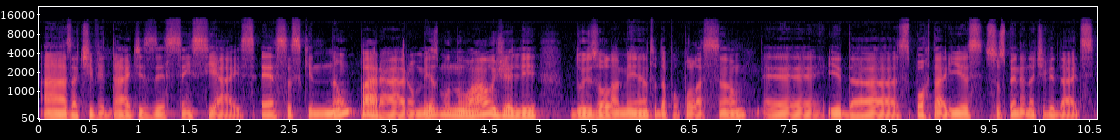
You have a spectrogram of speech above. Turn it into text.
as atividades essenciais, essas que não pararam, mesmo no auge ali do isolamento da população é, e das portarias suspendendo atividades.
